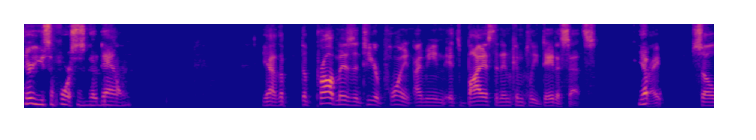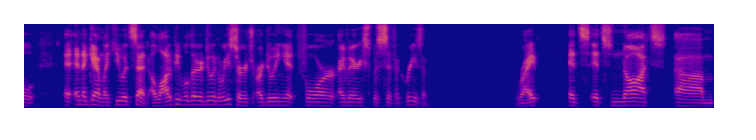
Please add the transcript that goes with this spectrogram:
their use of forces go down. Yeah, the the problem is, and to your point, I mean, it's biased and incomplete data sets. Yep. Right. So, and again, like you had said, a lot of people that are doing research are doing it for a very specific reason. Right. It's it's not um,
